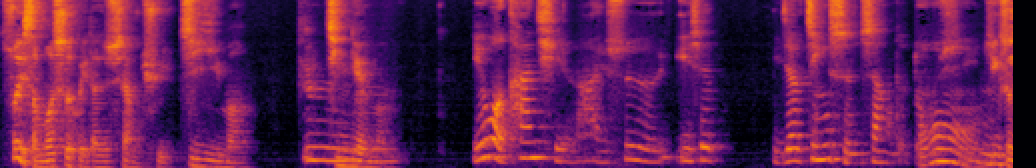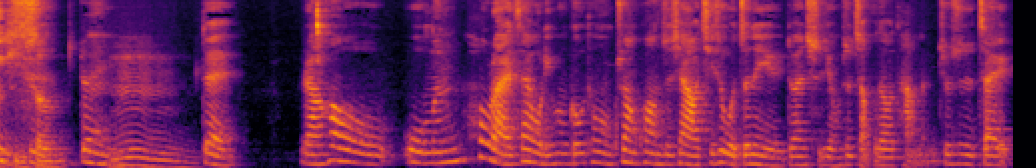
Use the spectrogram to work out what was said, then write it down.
所以什么是回到上去？记忆吗？嗯，经验吗？以我看起来是一些比较精神上的东西，哦、精神提升。对，嗯，对。然后我们后来在我灵魂沟通的状况之下，其实我真的有一段时间我是找不到他们，就是在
